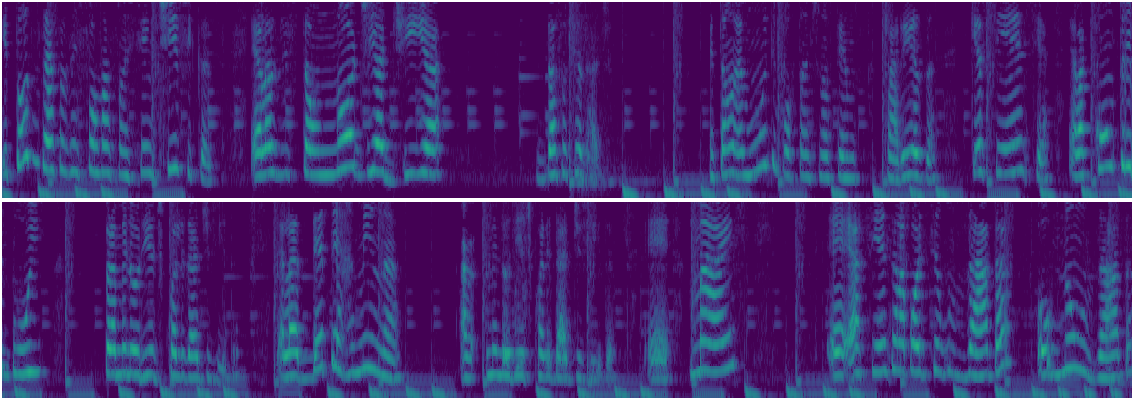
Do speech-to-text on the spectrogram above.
E todas essas informações científicas, elas estão no dia a dia da sociedade. Então é muito importante nós termos clareza que a ciência, ela contribui para a melhoria de qualidade de vida. Ela determina a melhoria de qualidade de vida. É, mas é, a ciência ela pode ser usada ou não usada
